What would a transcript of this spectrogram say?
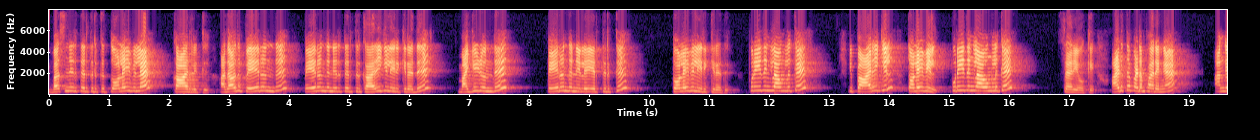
பஸ் நிறுத்தத்திற்கு தொலைவில் கார் இருக்கு. அதாவது பேருந்து பேருந்து நிறுத்தத்திற்கு அருகில் இருக்கிறது மகிழுந்து பேருந்து நிலையத்திற்கு தொலைவில் இருக்கிறது. புரியுதுங்களா உங்களுக்கு? இப்போ அருகில் தொலைவில். புரியுதுங்களா உங்களுக்கு? சரி ஓகே அடுத்த படம் பாருங்க. அங்க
